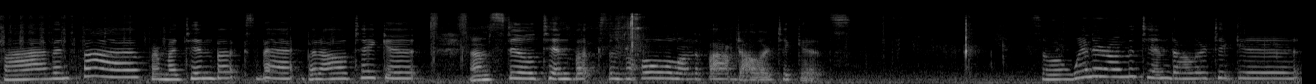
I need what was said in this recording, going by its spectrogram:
Five and five for my 10 bucks back, but I'll take it. I'm still 10 bucks in the hole on the $5 tickets. So a winner on the $10 ticket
